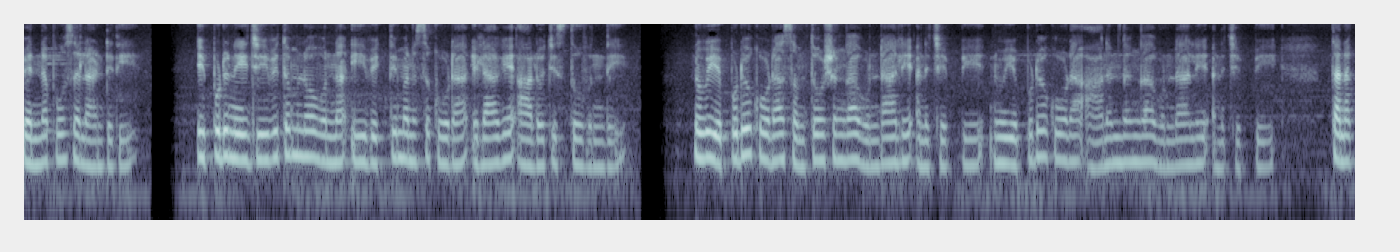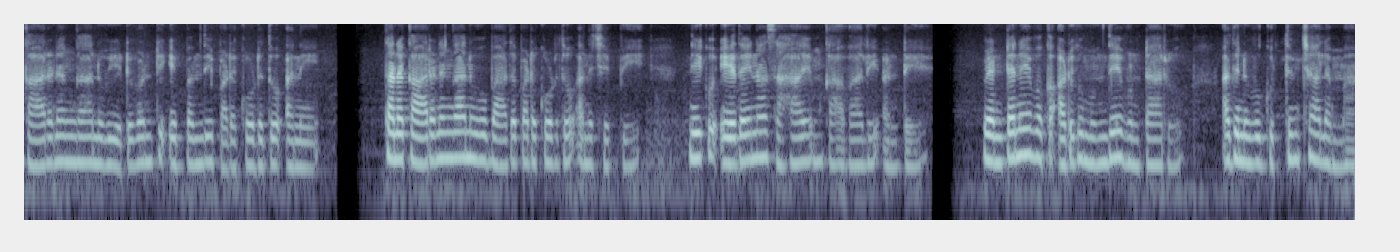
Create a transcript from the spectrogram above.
వెన్నపూస లాంటిది. ఇప్పుడు నీ జీవితంలో ఉన్న ఈ వ్యక్తి మనసు కూడా ఇలాగే ఆలోచిస్తూ ఉంది. నువ్వు ఎప్పుడూ కూడా సంతోషంగా ఉండాలి అని చెప్పి నువ్వు ఎప్పుడూ కూడా ఆనందంగా ఉండాలి అని చెప్పి తన కారణంగా నువ్వు ఎటువంటి ఇబ్బంది పడకూడదు అని. తన కారణంగా నువ్వు బాధపడకూడదు అని చెప్పి నీకు ఏదైనా సహాయం కావాలి అంటే వెంటనే ఒక అడుగు ముందే ఉంటారు. అది నువ్వు గుర్తించాలమ్మా.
